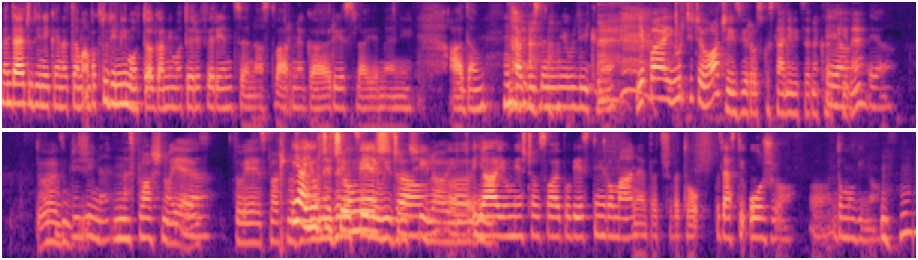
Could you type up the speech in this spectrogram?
Menda je tudi nekaj na tem, ampak tudi mimo tega, mimo te reference na stvarnega resla, je meni Adam najbolj zanimiv lik. Ne. Je pa Jurčičev oče izviral z Kostanjevice na Krki. Ja, ja. Z bližine. Na splošno je. Ja. To je splošno ja, Jurčič je umeščal, in... uh, ja, je umeščal svoje povesti in romane pač v to zlasti ožjo domovino. Uh -huh.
